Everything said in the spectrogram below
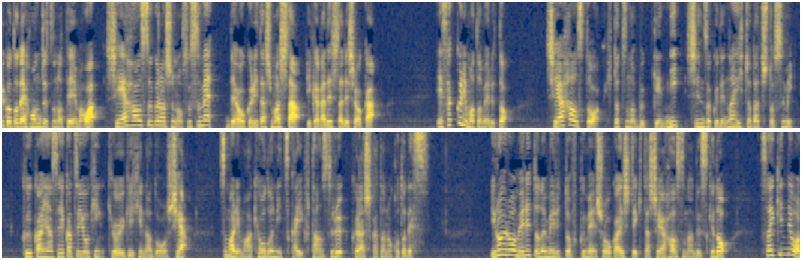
いということで本日のテーマはシェアハウス暮らしのすすめでお送りいたしました。いかがでしたでしょうか？えさっくりまとめるとシェアハウスとは一つの物件に親族でない人たちと住み空間や生活用品教育費などをシェアつまりまあ共同に使い負担する暮らし方のことです。いろいろメリットデメリットを含め紹介してきたシェアハウスなんですけど最近では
